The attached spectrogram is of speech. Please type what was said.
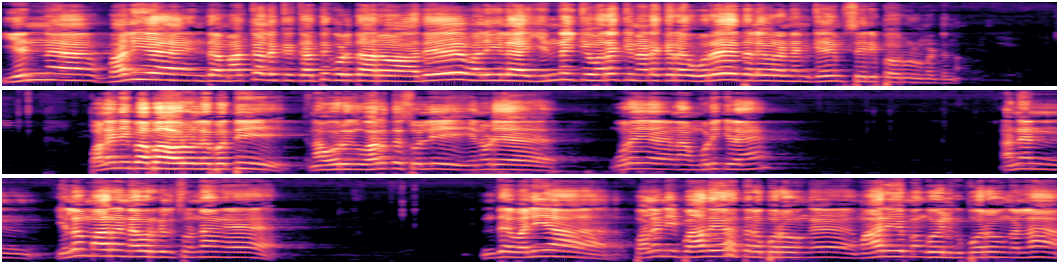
என்ன வழியை இந்த மக்களுக்கு கற்றுக் கொடுத்தாரோ அதே வழியில் இன்னைக்கு வரைக்கும் நடக்கிற ஒரே தலைவர் அண்ணன் கே எம் சிரிப் அவர்கள் மட்டும்தான். பழனி பாபா அவர்களை பற்றி நான் ஒரு வரத்தை சொல்லி என்னுடைய உரையை நான் முடிக்கிறேன். அண்ணன் இளமாறன் அவர்கள் சொன்னாங்க இந்த வழியா பழனி பாத யாத்திரை போகிறவங்க மாரியம்மன் கோயிலுக்கு போகிறவங்கெல்லாம்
